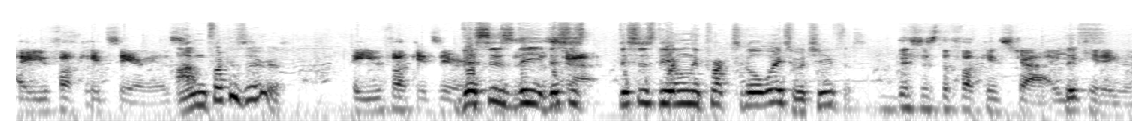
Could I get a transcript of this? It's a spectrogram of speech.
Are you fucking serious? I'm fucking serious. Are you fucking serious? This is the this is this is the only practical way to achieve this. this is the fucking strat. Are you This- kidding me?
